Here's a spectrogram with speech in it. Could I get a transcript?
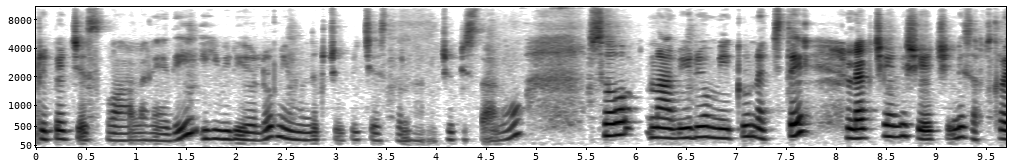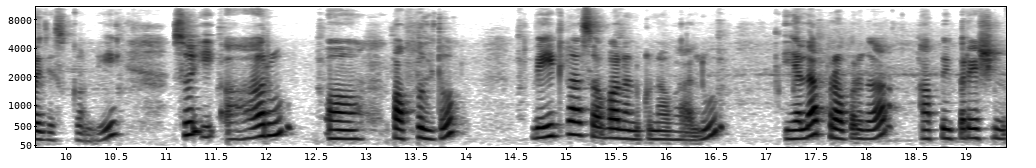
ప్రిపేర్ చేసుకోవాలనేది ఈ వీడియోలో మీ ముందుకు చూపించేస్తున్నాను చూపిస్తాను. సో నా వీడియో మీకు నచ్చితే లైక్ చేయండి షేర్ చేయండి సబ్స్క్రైబ్ చేసుకోండి. సో ఈ ఆరు పప్పులతో వెయిట్ లాస్ అవ్వాలనుకున్న వాళ్ళు ఎలా ప్రాపర్గా ఆ ప్రిపరేషన్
